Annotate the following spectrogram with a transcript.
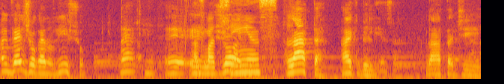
ao invés de jogar no lixo, né? é, As é, latinhas. jogue. Lata. Ai, que beleza. Lata de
